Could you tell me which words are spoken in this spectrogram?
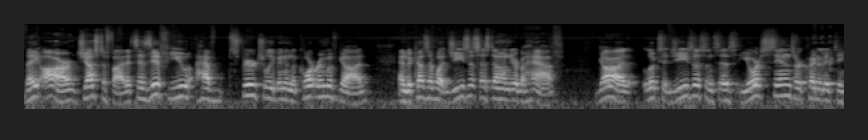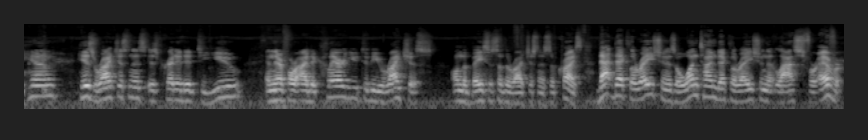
they are justified. It's as if you have spiritually been in the courtroom of God, and because of what Jesus has done on your behalf, God looks at Jesus and says, Your sins are credited to him, his righteousness is credited to you, and therefore I declare you to be righteous on the basis of the righteousness of Christ. That declaration is a one time declaration that lasts forever.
